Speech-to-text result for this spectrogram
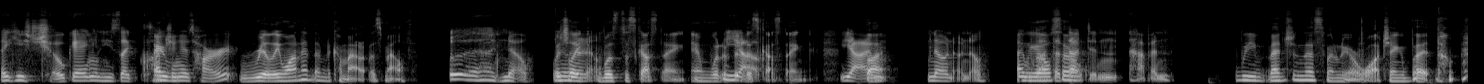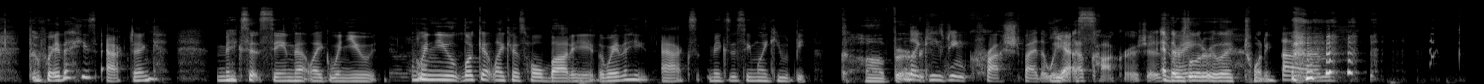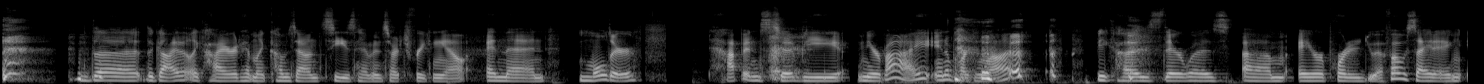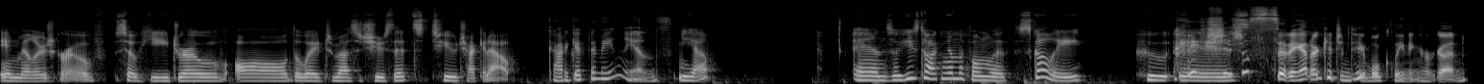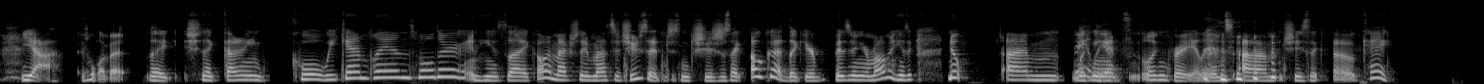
like he's choking and he's like clutching his heart Really wanted them to come out of his mouth, Ugh, no which No, no, like no. was disgusting and would have Yeah. been disgusting. yeah but- I'm, no no no i'm glad also- that that didn't happen We mentioned this when we were watching, but the, the way that he's acting makes it seem that like when you when you look at like his whole body, the way that he acts makes it seem like he would be covered. like he's being crushed by the weight Yes. of cockroaches and there's right? literally like 20. um the the guy that like hired him like comes down sees him and starts freaking out and then mulder happens to be nearby in a parking lot because there was um, a reported ufo sighting in miller's grove so he drove all the way to massachusetts to check it out Gotta get them aliens. yep and so he's talking on the phone with scully who is She's just sitting at her kitchen table cleaning her gun. yeah. I love it. like she's like got any cool weekend plans mulder? And he's like oh i'm actually in massachusetts. And she's just like oh good. Like you're visiting your mom. And he's like nope. I'm looking Aliens. at looking for aliens. Um she's like okay.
